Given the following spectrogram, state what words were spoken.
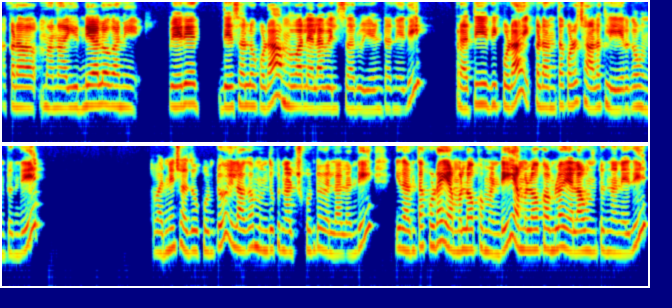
అక్కడ మన ఇండియాలో కానీ వేరే దేశాల్లో కూడా అమ్మవాళ్ళు ఎలా వెలిసారు ఏంటనేది ప్రతిదీ కూడా ఇక్కడ అంతా కూడా చాలా క్లియర్గా ఉంటుంది. అవన్నీ చదువుకుంటూ ఇలాగా ముందుకు నడుచుకుంటూ వెళ్ళాలండి. ఇదంతా కూడా యమలోకం అండి. యమలోకంలో ఎలా ఉంటుంది అనేది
